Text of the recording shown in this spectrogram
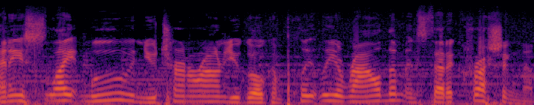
Any slight move and you turn around, you go completely around them instead of crushing them.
